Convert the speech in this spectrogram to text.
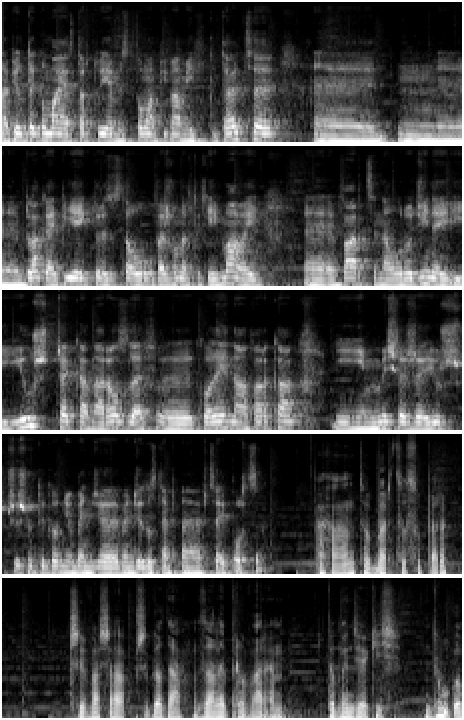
Na 5 maja startujemy z dwoma piwami w butelce. E, mm, Black IPA, które zostało uważone w takiej małej E, warce na urodziny i już czeka na rozlew e, kolejna warka i myślę, że już w przyszłym tygodniu będzie, będzie dostępne w całej Polsce. Aha, to bardzo super. Czy wasza przygoda z Alebrowarem to będzie jakiś długo,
